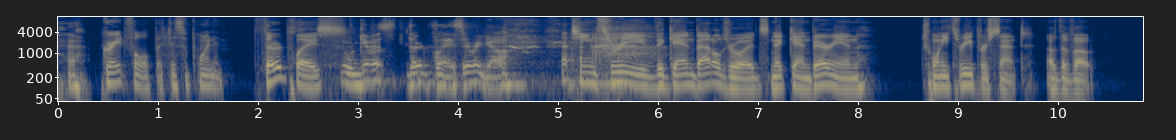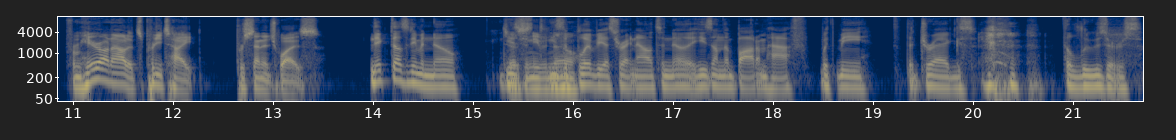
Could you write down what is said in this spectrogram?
Grateful but disappointed. Third place, Well, give us third place. There we go. Team three, the Gan Battle Droids, Nick Ghanbarian, 23% of the vote. From here on out, it's pretty tight percentage wise. Nick doesn't even know. Doesn't he's, even he's know. oblivious right now to know that he's on the bottom half with me, the dregs, the losers.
